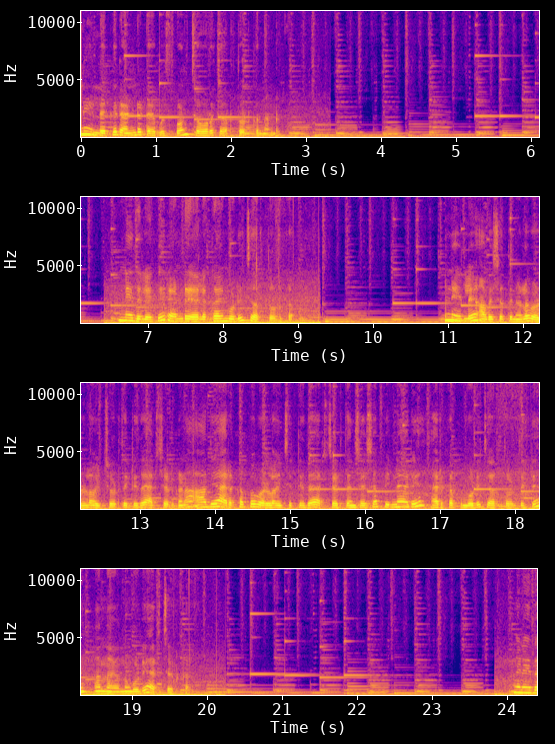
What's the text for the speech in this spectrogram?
ഇനി രണ്ട് ടേബിൾ സ്പൂൺ ചോറ് ചേർത്ത് കൊടുക്കുന്നുണ്ട്. ഇനി ഇതിലേക്ക് രണ്ട് ഏലക്കായും കൂടി ചേർത്ത് കൊടുക്കുക. പിന്നെ ഇതിൽ ആവശ്യത്തിനുള്ള വെള്ളം ഒഴിച്ചു കൊടുത്തിട്ട് ഇത് അരച്ചെടുക്കണം. ആദ്യം അരക്കപ്പ് വെള്ളം ഒഴിച്ചിട്ട് ഇത് അരച്ചെടുത്തതിന് ശേഷം പിന്നെ ഒരു അരക്കപ്പും കൂടി ചേർത്ത് കൊടുത്തിട്ട് നന്നായി ഒന്നും കൂടി അരച്ചെടുക്കാം അങ്ങനെ ഇത്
